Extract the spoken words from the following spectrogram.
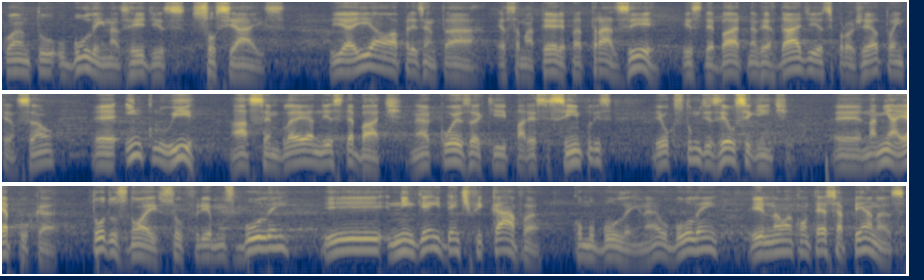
quanto o bullying nas redes sociais. E aí, ao apresentar essa matéria para trazer esse debate, na verdade, esse projeto, a intenção é incluir a Assembleia nesse debate, né? coisa que parece simples. Eu costumo dizer o seguinte: é, na minha época, todos nós sofríamos bullying e ninguém identificava como bullying. Né? O bullying ele não acontece apenas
